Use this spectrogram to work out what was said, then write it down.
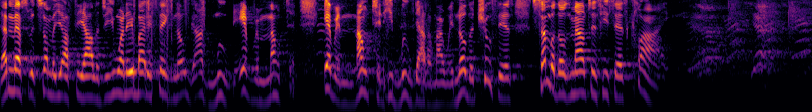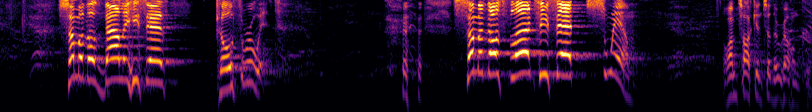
That messed with some of your theology. You want everybody to think, no, God moved every mountain. Every mountain he moved out of my way. No, the truth is, some of those mountains he says, climb. Some of those valleys, he says, go through it. Some of those floods, he said, swim. Oh, I'm talking to the wrong group.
